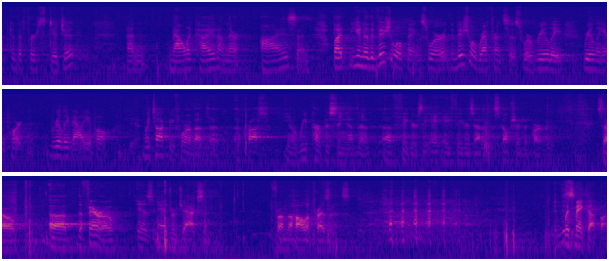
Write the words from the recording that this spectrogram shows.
up to the first digit and malachite on their eyes and but you know the visual things were the visual references were really really important really valuable We talked before about the across, you know, repurposing of the uh, figures, the AA figures out of the sculpture department. So uh, the pharaoh is Andrew Jackson from the Hall of Presidents And this, with makeup on.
